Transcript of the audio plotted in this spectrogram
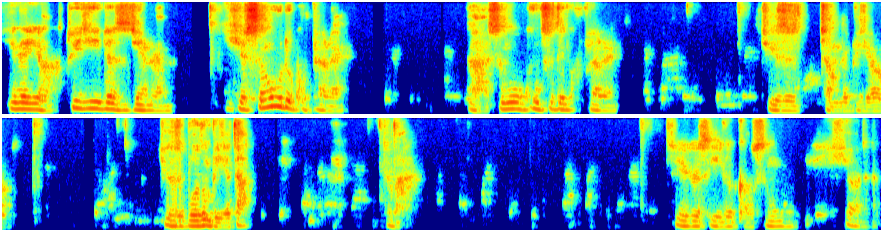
现在有最近一段时间呢，一些生物的股票呢，啊，生物公司的股票呢。就是涨得比较，就是波动比较大，对吧？这个是一个搞生物需要的，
